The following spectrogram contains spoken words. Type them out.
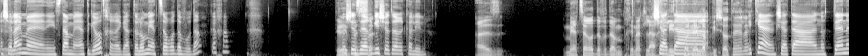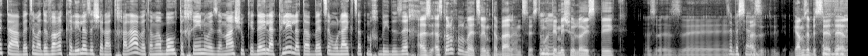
השאלה אם אה, אני סתם אאתגר אותך רגע, אתה לא מייצר עוד עבודה ככה? תראי, או שזה בס- הרגיש יותר קליל? אז מייצר עוד עבודה מבחינת לה- שאתה- להתכונן לפגישות האלה? כן, כשאתה נותן את ה, בעצם הדבר הקליל הזה של ההתחלה, ואתה אומר, בואו תכינו איזה משהו כדי להקליל, אתה בעצם אולי קצת מכביד. אז איך... אז, אז קודם כל מייצרים את ה balance. זאת אומרת, מהמם. אם מישהו לא הספיק, אז... אז אה, זה בסדר. אז גם זה בסדר,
